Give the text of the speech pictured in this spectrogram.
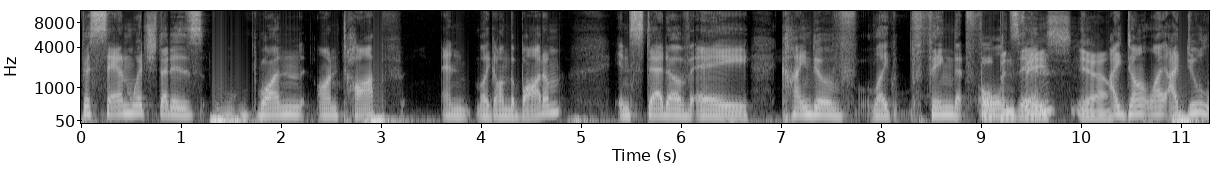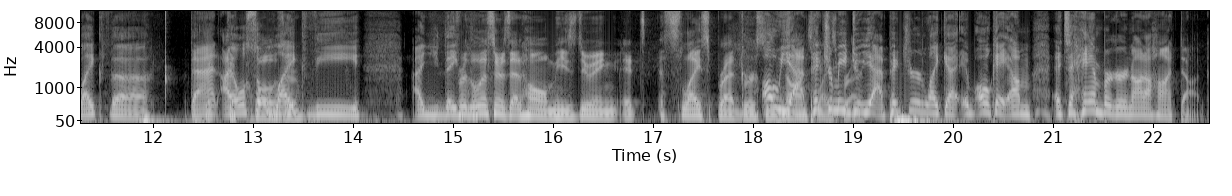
the sandwich that is one on top and like on the bottom instead of a kind of like thing that folds Open in. yeah. I don't like. I do like the that. The- I also closer. like the. Uh, they For the listeners at home, he's doing it's sliced bread versus. Oh yeah, picture me bread. do yeah, picture like a okay, um it's a hamburger, not a hot dog.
